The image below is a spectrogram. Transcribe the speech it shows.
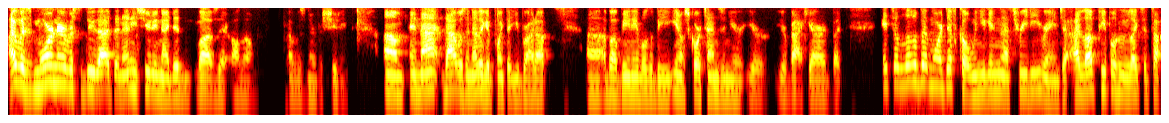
I was more nervous to do that than any shooting I did while I was there, although I was nervous shooting. Um, and that that was another good point that you brought up uh, about being able to be you know score tens in your your your backyard but it's a little bit more difficult when you get in that 3d range. I love people who like to talk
